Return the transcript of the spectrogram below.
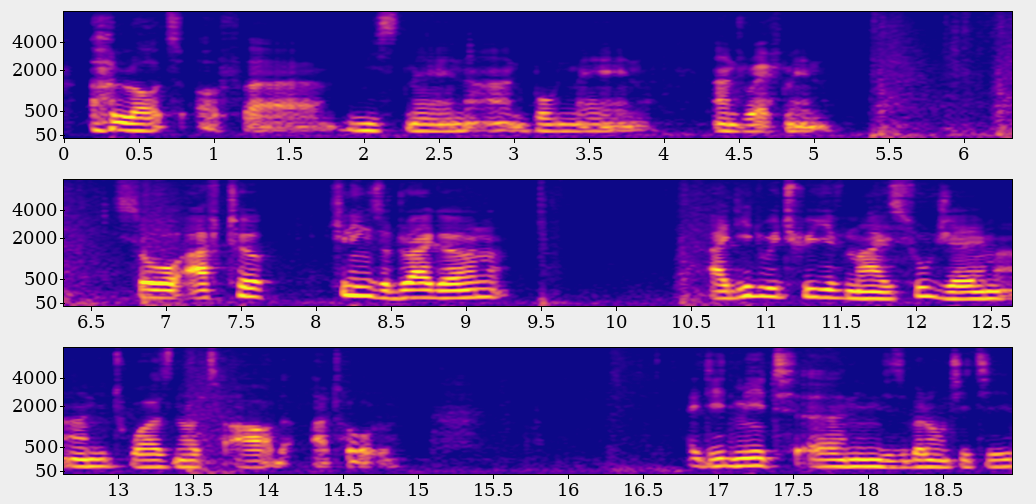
a lot of uh, Mistmen and Bonemen and Wraithmen. So after killing the dragon, I did retrieve my soul gem and it was not hard at all. I did meet an invisible entity,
